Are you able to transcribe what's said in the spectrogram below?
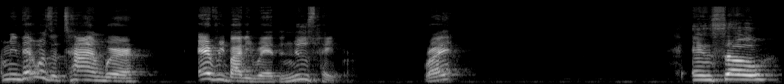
I mean, there was a time where everybody read the newspaper, right? And so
